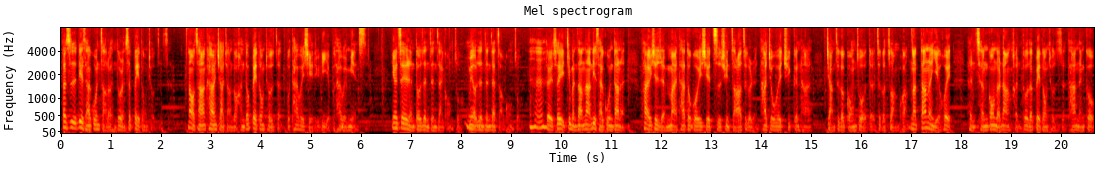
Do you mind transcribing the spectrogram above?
但是猎才顾问找的很多人是被动求职者，那我常常开玩笑讲说，很多被动求职者不太会写履历，也不太会面试。因为这些人都认真在工作，没有认真在找工作，嗯、对，所以基本上那猎才顾问当然他有一些人脉，他透过一些资讯找到这个人，他就会去跟他讲这个工作的这个状况。那当然也会很成功的让很多的被动求职者他能够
